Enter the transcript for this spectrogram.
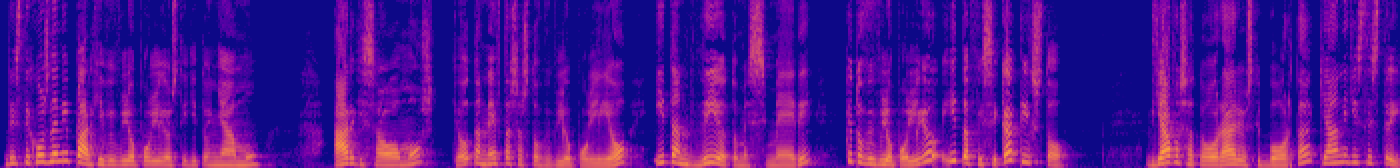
Δυστυχώς δεν υπάρχει βιβλιοπωλείο στη γειτονιά μου. Άργησα όμως και όταν έφτασα στο βιβλιοπωλείο ήταν δύο το μεσημέρι και το βιβλιοπωλείο ήταν φυσικά κλειστό. Διάβασα το ωράριο στην πόρτα και άνοιγε στις 3.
